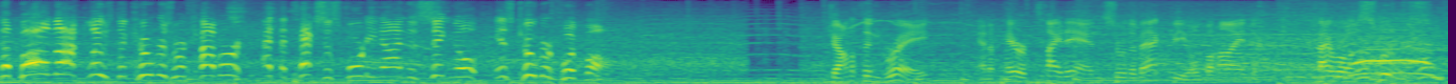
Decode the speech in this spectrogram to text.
The ball knocked loose. The Cougars recover at the Texas 49. The signal is Cougar football. Jonathan Gray and a pair of tight ends from the backfield behind Tyrone Swoopes.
